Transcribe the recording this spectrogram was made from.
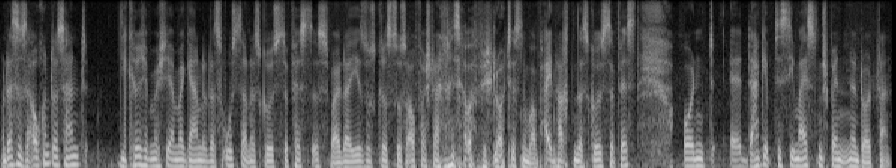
Und das ist auch interessant die Kirche möchte ja immer gerne, dass Ostern das größte Fest ist, weil da Jesus Christus auferstanden ist. Aber für die Leute ist nun mal Weihnachten das größte Fest. Und äh, da gibt es die meisten Spenden in Deutschland,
